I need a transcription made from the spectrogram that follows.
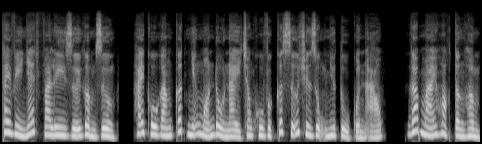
Thay vì nhét vali dưới gầm giường, hãy cố gắng cất những món đồ này trong khu vực cất giữ chuyên dụng như tủ quần áo, gác mái hoặc tầng hầm,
